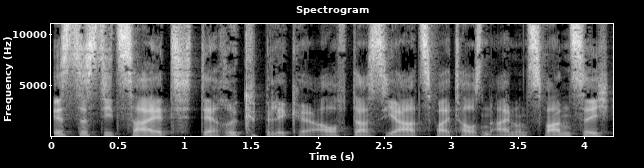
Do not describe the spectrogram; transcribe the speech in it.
ist es die Zeit der Rückblicke auf das Jahr 2021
